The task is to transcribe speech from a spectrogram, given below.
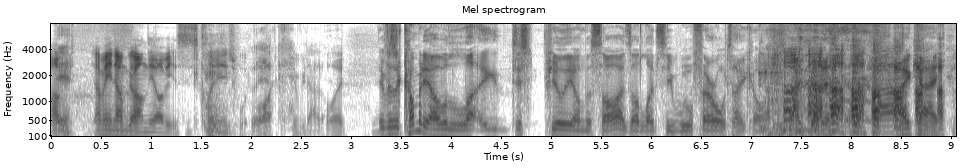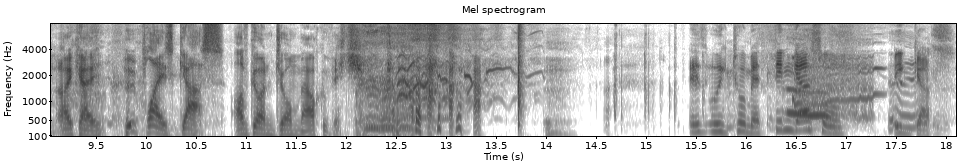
I'm, Yeah. I mean, I'm going the obvious. It's Clint Eastwood, like every day of the week. If it was a comedy, I would lo- just purely on the sides. I'd like to see Will Ferrell take on. okay. Okay. Who plays Gus? I've gone John Malkovich. Is, we talking about thin Gus or big Gus?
